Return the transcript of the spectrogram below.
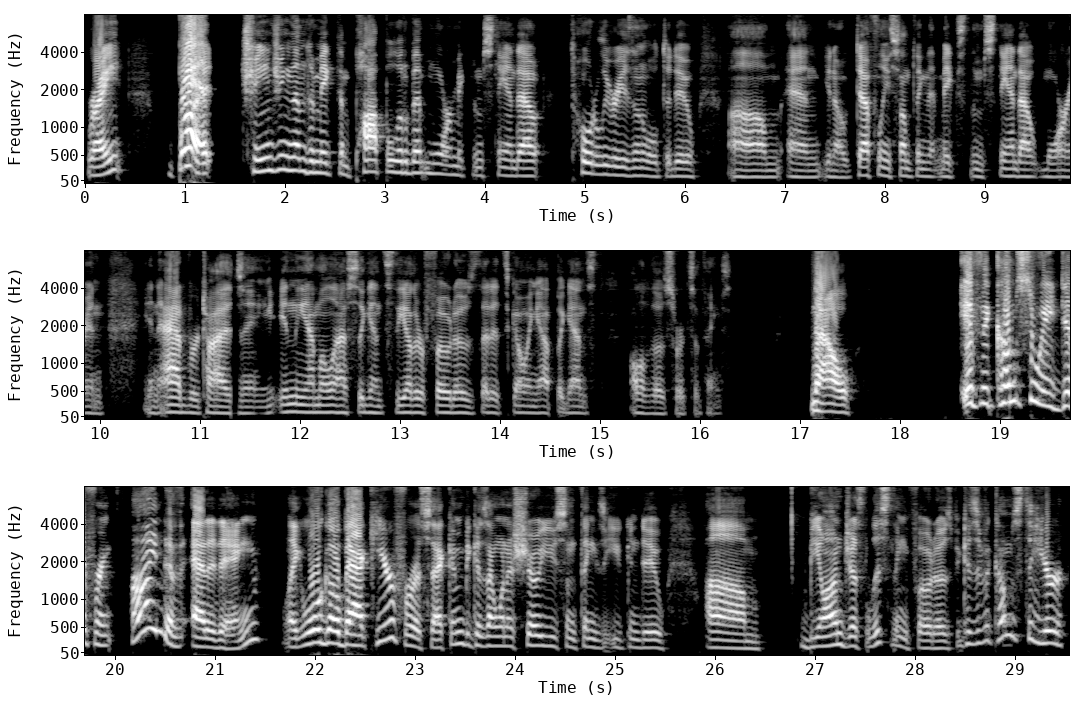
right? But changing them to make them pop a little bit more, make them stand out, totally reasonable to do. Um, and, you know, definitely something that makes them stand out more in, in advertising, in the MLS against the other photos that it's going up against, all of those sorts of things. Now, if it comes to a different kind of editing, like we'll go back here for a second because I want to show you some things that you can do um, beyond just listing photos. Because if it comes to your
